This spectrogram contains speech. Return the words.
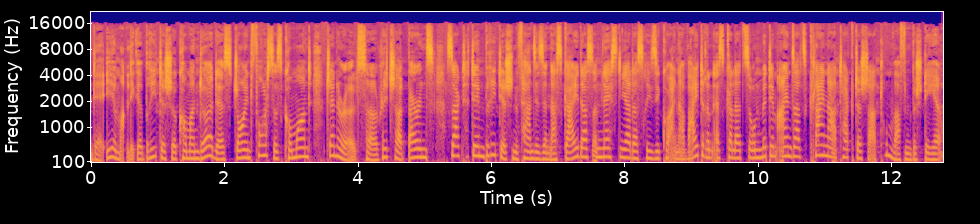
Der ehemalige britische Kommandeur des Joint Forces Command, General Sir Richard Barons, sagt dem britischen Fernsehsender Sky, dass im nächsten Jahr das Risiko einer weiteren Eskalation mit dem Einsatz kleiner taktischer Atomwaffen bestehe.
